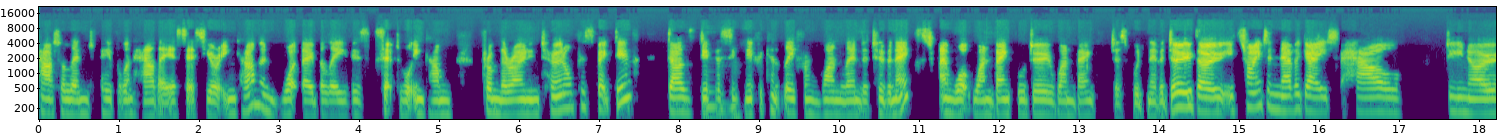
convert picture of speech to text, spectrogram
how to lend to people and how they assess your income and what they believe is acceptable income from their own internal perspective does differ mm-hmm. significantly from one lender to the next. And what one bank will do, one bank just would never do. So it's trying to navigate how do you know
